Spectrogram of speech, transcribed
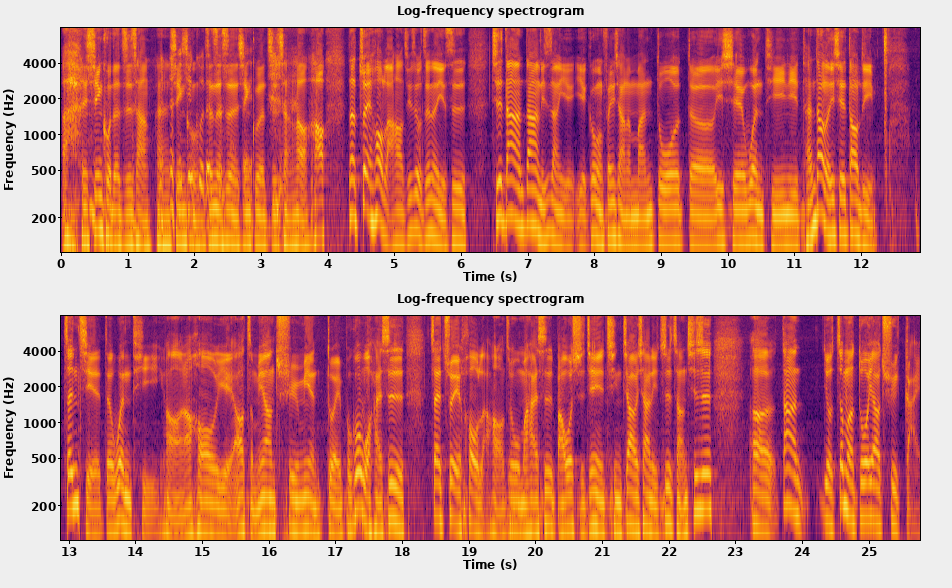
啊，很辛苦的职场，很辛苦，辛苦真的是很辛苦的职场。哈，好，那最后了哈，其实我真的也是，其实当然，当然，理事长也也跟我们分享了蛮多的一些问题，你谈到了一些到底。症结的问题哈，然后也要怎么样去面对。不过我还是在最后了哈，就我们还是把握时间也请教一下理事长。其实，呃，当然有这么多要去改、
